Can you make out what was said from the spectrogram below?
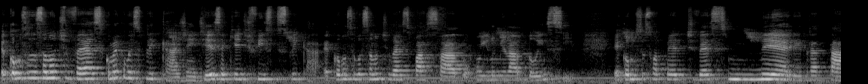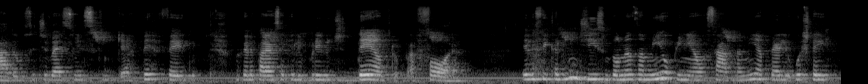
é como se você não tivesse. Como é que eu vou explicar, gente? Esse aqui é difícil de explicar. É como se você não tivesse passado um iluminador em si. É como se sua pele tivesse mega hidratada, você tivesse um skincare perfeito, porque ele parece aquele brilho de dentro pra fora. Ele fica lindíssimo, pelo menos na minha opinião, sabe? Na minha pele, eu gostei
